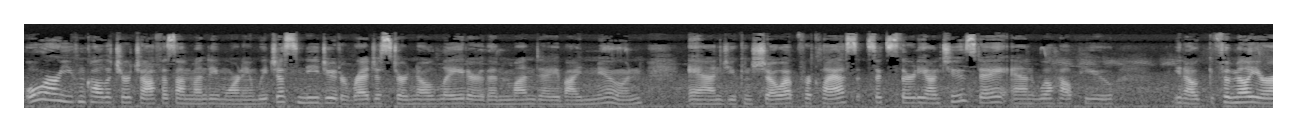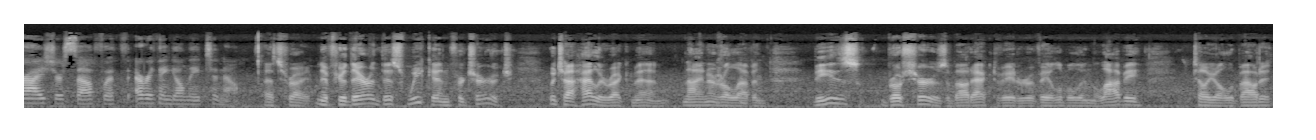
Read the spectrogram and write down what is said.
or you can call the church office on Monday morning. We just need you to register no later than Monday by noon and you can show up for class at 6.30 on Tuesday and we'll help you you know, familiarize yourself with everything you'll need to know. That's right. And if you're there this weekend for church, which I highly recommend, 9 or 11, these brochures about Activate are available in the lobby, tell you all about it,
